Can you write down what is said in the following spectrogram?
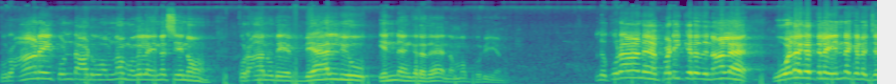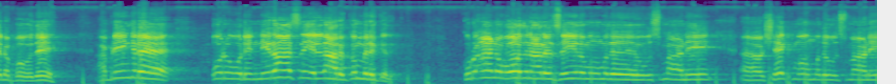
குரானை கொண்டாடுவோம்னா முதல்ல என்ன செய்யணும்? குரானுடைய வேல்யூ என்னங்கிறத நம்ம புரியணும். இந்த குரானை படிக்கிறதுனால உலகத்துல என்ன கிடைச்சிட போகுது? அப்படிங்கிற ஒரு ஒரு நிராசை எல்லாருக்கும் இருக்குது. குரான ஓதுனாரு சையது முகமது உஸ்மானி ஷேக் முகமது உஸ்மானி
